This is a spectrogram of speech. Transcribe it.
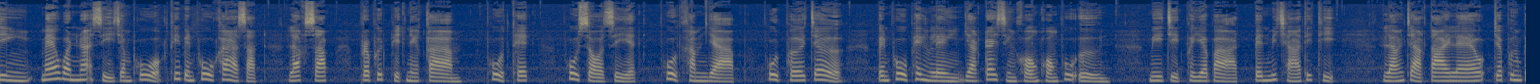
จริง แม้วันณะสีจำพวกที่เป็นผู้ฆ่าสัตว์ ลักทรัพย์ ประพฤติผิดในกาม พูดเท็จ พูดส่อเสียด พูดคำหยาบ พูดเพ้อเจ้อเป็นผู้เพ่งเล็งอยากได้สิ่งของของผู้อื่น มีจิตพยาบาท เป็นมิจฉาทิฐิ หลังจากตายแล้วจะพึงไป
